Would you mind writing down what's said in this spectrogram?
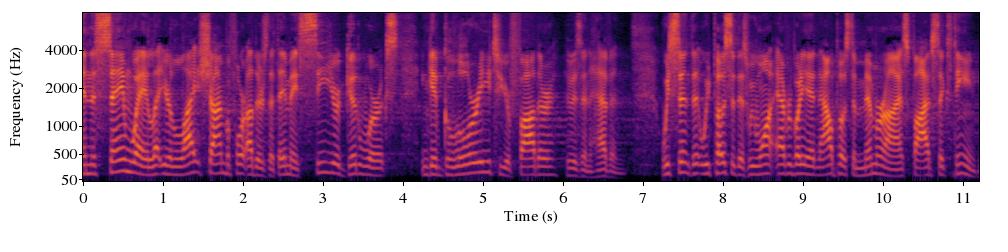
In the same way, let your light shine before others, that they may see your good works and give glory to your Father who is in heaven. We sent that we posted this. We want everybody at an Outpost to memorize 516,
